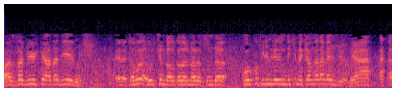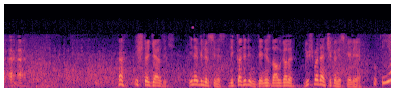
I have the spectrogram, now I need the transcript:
Fazla büyük bir ada değilmiş. Evet ama hırçın dalgaların arasında korku filmlerindeki mekanlara benziyor. Ya. Heh, işte geldik. İnebilirsiniz. Dikkat edin deniz dalgalı. Düşmeden çıkın iskeleye. İyi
